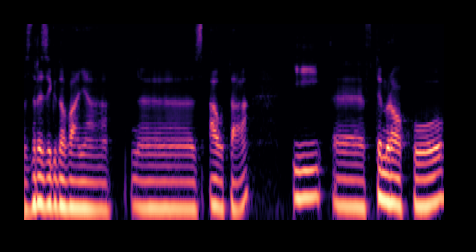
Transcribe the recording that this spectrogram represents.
zrezygnowania z auta. I w tym roku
